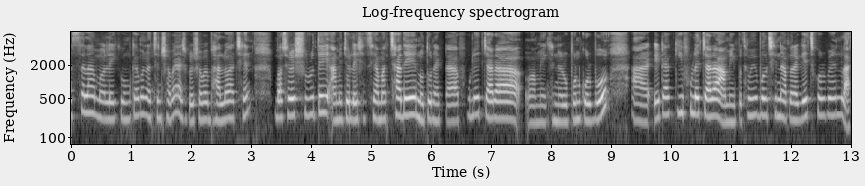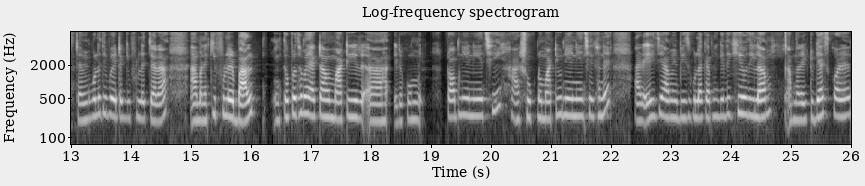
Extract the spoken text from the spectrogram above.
আসসালামু আলাইকুম। কেমন আছেন সবাই? আশা করি সবাই ভালো আছেন। বছরের শুরুতেই আমি চলে এসেছি আমার ছাদে। নতুন একটা ফুলের চারা আমি এখানে রোপণ করব। আর এটা কি ফুলের চারা? আমি প্রথমেই বলছি না, আপনারা গেজ করবেন। লাস্টে আমি বলে দিব এটা কি ফুলের চারা। মানে কি ফুলের বাল্ব। তো প্রথমে একটা মাটির এরকম টব নিয়ে নিয়েছি আর শুকনো মাটিও নিয়ে নিয়েছি এখানে। আর এই যে আমি বীজগুলোকে আপনাকে দেখিয়েও দিলাম, আপনারা একটু গ্যাস করেন।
